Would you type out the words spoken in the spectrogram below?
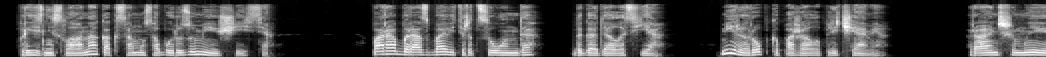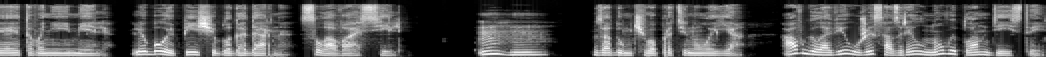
— произнесла она, как само собой разумеющееся. «Пора бы разбавить рацион, да?» — догадалась я. Мира робко пожала плечами. «Раньше мы этого не имели. Любой пище благодарны. Слава Асиль». «Угу», — задумчиво протянула я, а в голове уже созрел новый план действий.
